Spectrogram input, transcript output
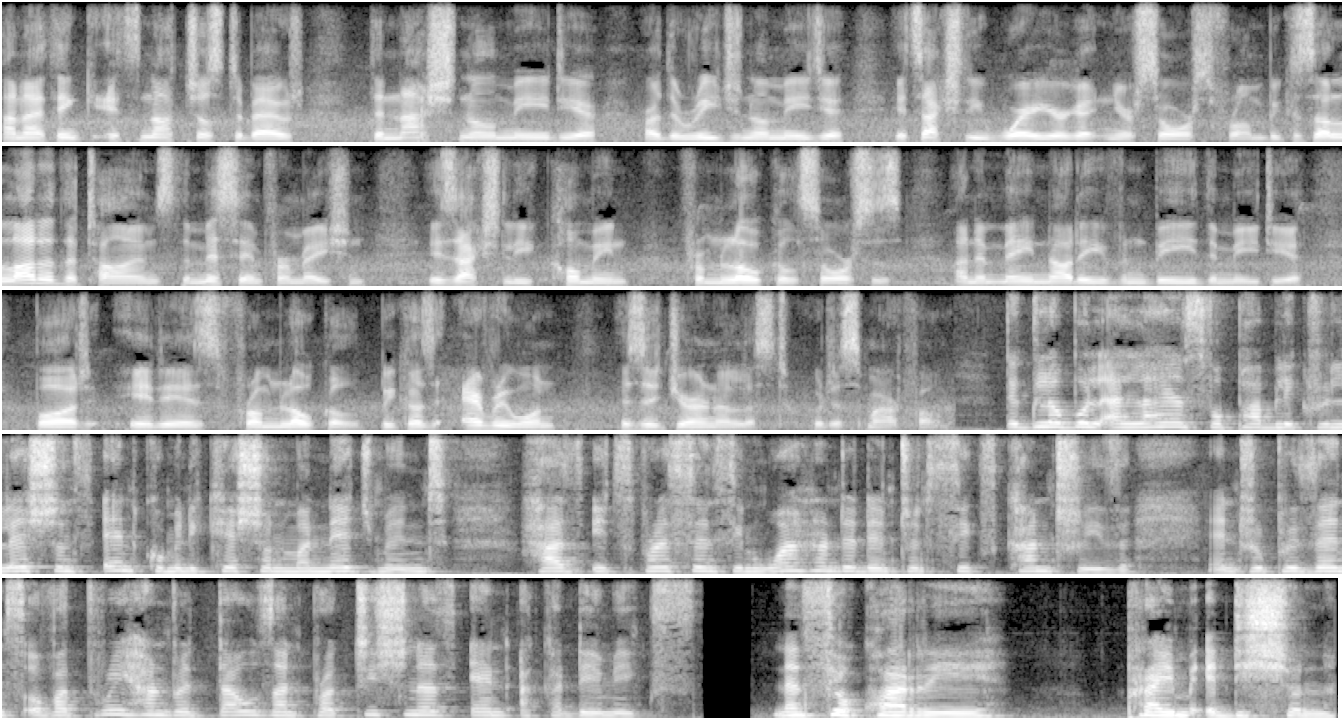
And I think it's not just about the national media or the regional media, it's actually where you're getting your source from. Because a lot of the times the misinformation is actually coming from local sources and it may not even be the media, but it is from local because everyone is a journalist with a smartphone. The Global Alliance for Public Relations and Communication Management has its presence in 126 countries and represents over 300,000 practitioners and academics. remix nancy kwari prime edition.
